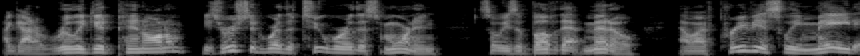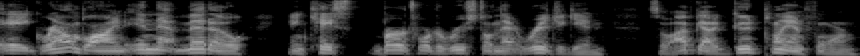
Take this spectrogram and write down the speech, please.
I got a really good pin on him. He's roosted where the two were this morning, so he's above that meadow. Now, I've previously made a ground blind in that meadow in case birds were to roost on that ridge again. So I've got a good plan for him.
